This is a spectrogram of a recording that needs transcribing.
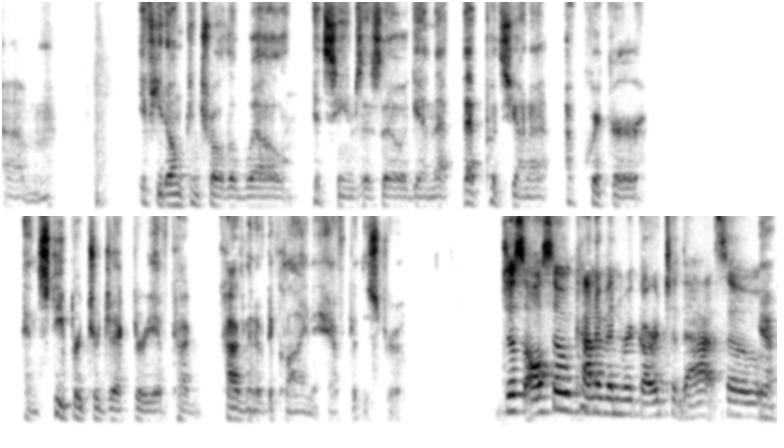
Um, if you don't control them well, it seems as though, again, that, that puts you on a, a quicker and steeper trajectory of cog- cognitive decline after the stroke. Just also kind of in regard to that. So, yeah.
